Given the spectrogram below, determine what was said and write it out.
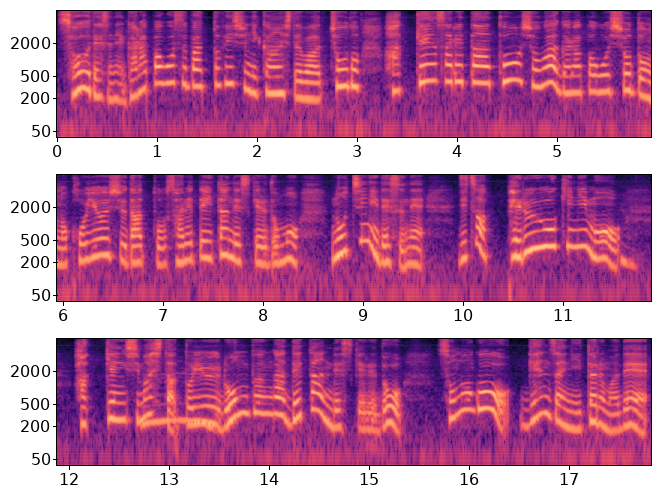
そうですね。ガラパゴスバットフィッシュに関してはちょうど発見された当初はガラパゴス諸島の固有種だとされていたんですけれども後にですね実はペルー沖にもうん。発見しましたという論文が出たんですけれどその後現在に至るまで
